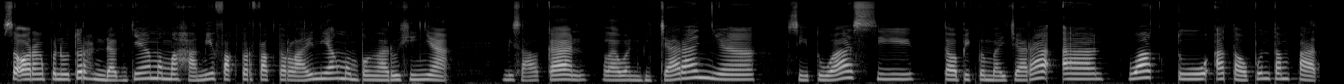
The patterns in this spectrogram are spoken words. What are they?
seorang penutur hendaknya memahami faktor-faktor lain yang mempengaruhinya, misalkan lawan bicaranya, situasi, topik pembicaraan, waktu, ataupun tempat.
